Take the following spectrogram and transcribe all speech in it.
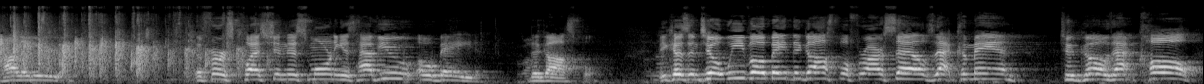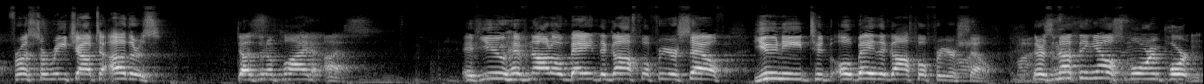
Hallelujah. The first question this morning is Have you obeyed the gospel? Because until we've obeyed the gospel for ourselves, that command to go, that call for us to reach out to others, doesn't apply to us. If you have not obeyed the gospel for yourself, you need to obey the gospel for yourself. There's nothing else more important.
